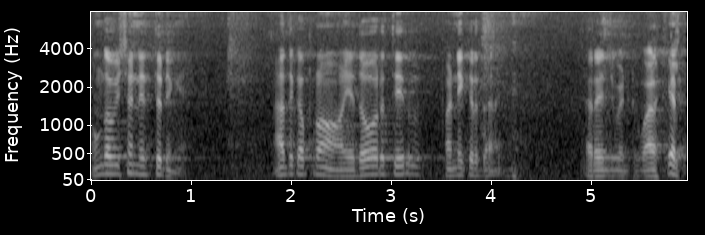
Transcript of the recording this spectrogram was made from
உங்கள் விஷயம் நிறுத்திடுங்க. அதுக்கப்புறம் ஏதோ ஒரு தீர்வு பண்ணிக்கிறது தானே அரேஞ்ச்மெண்ட் வாழ்க்கையில்.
